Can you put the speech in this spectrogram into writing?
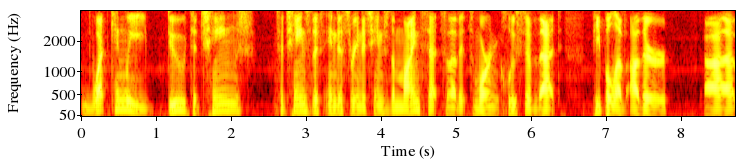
what can we do to change to change this industry and to change the mindset so that it's more inclusive that people of other uh,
